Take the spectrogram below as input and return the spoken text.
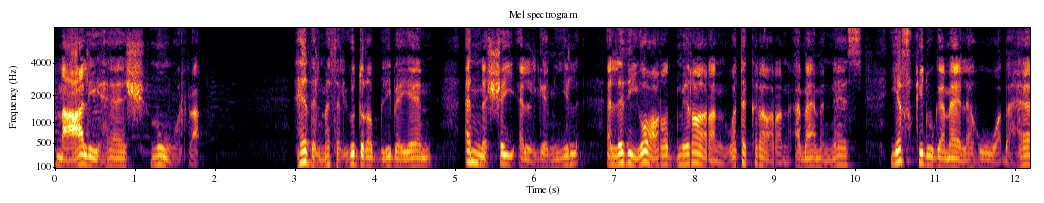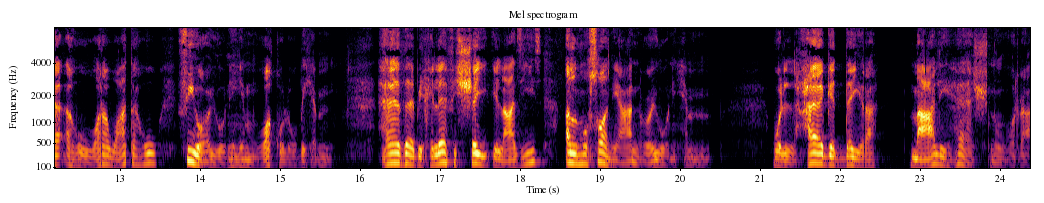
ما عليهاش نور هذا المثل يضرب لبيان أن الشيء الجميل الذي يعرض مرارا وتكرارا أمام الناس يفقد جماله وبهاءه وروعته في عيونهم وقلوبهم. هذا بخلاف الشيء العزيز المصانع عن عيونهم. والحاجة الدايره ما عليهاش نور.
